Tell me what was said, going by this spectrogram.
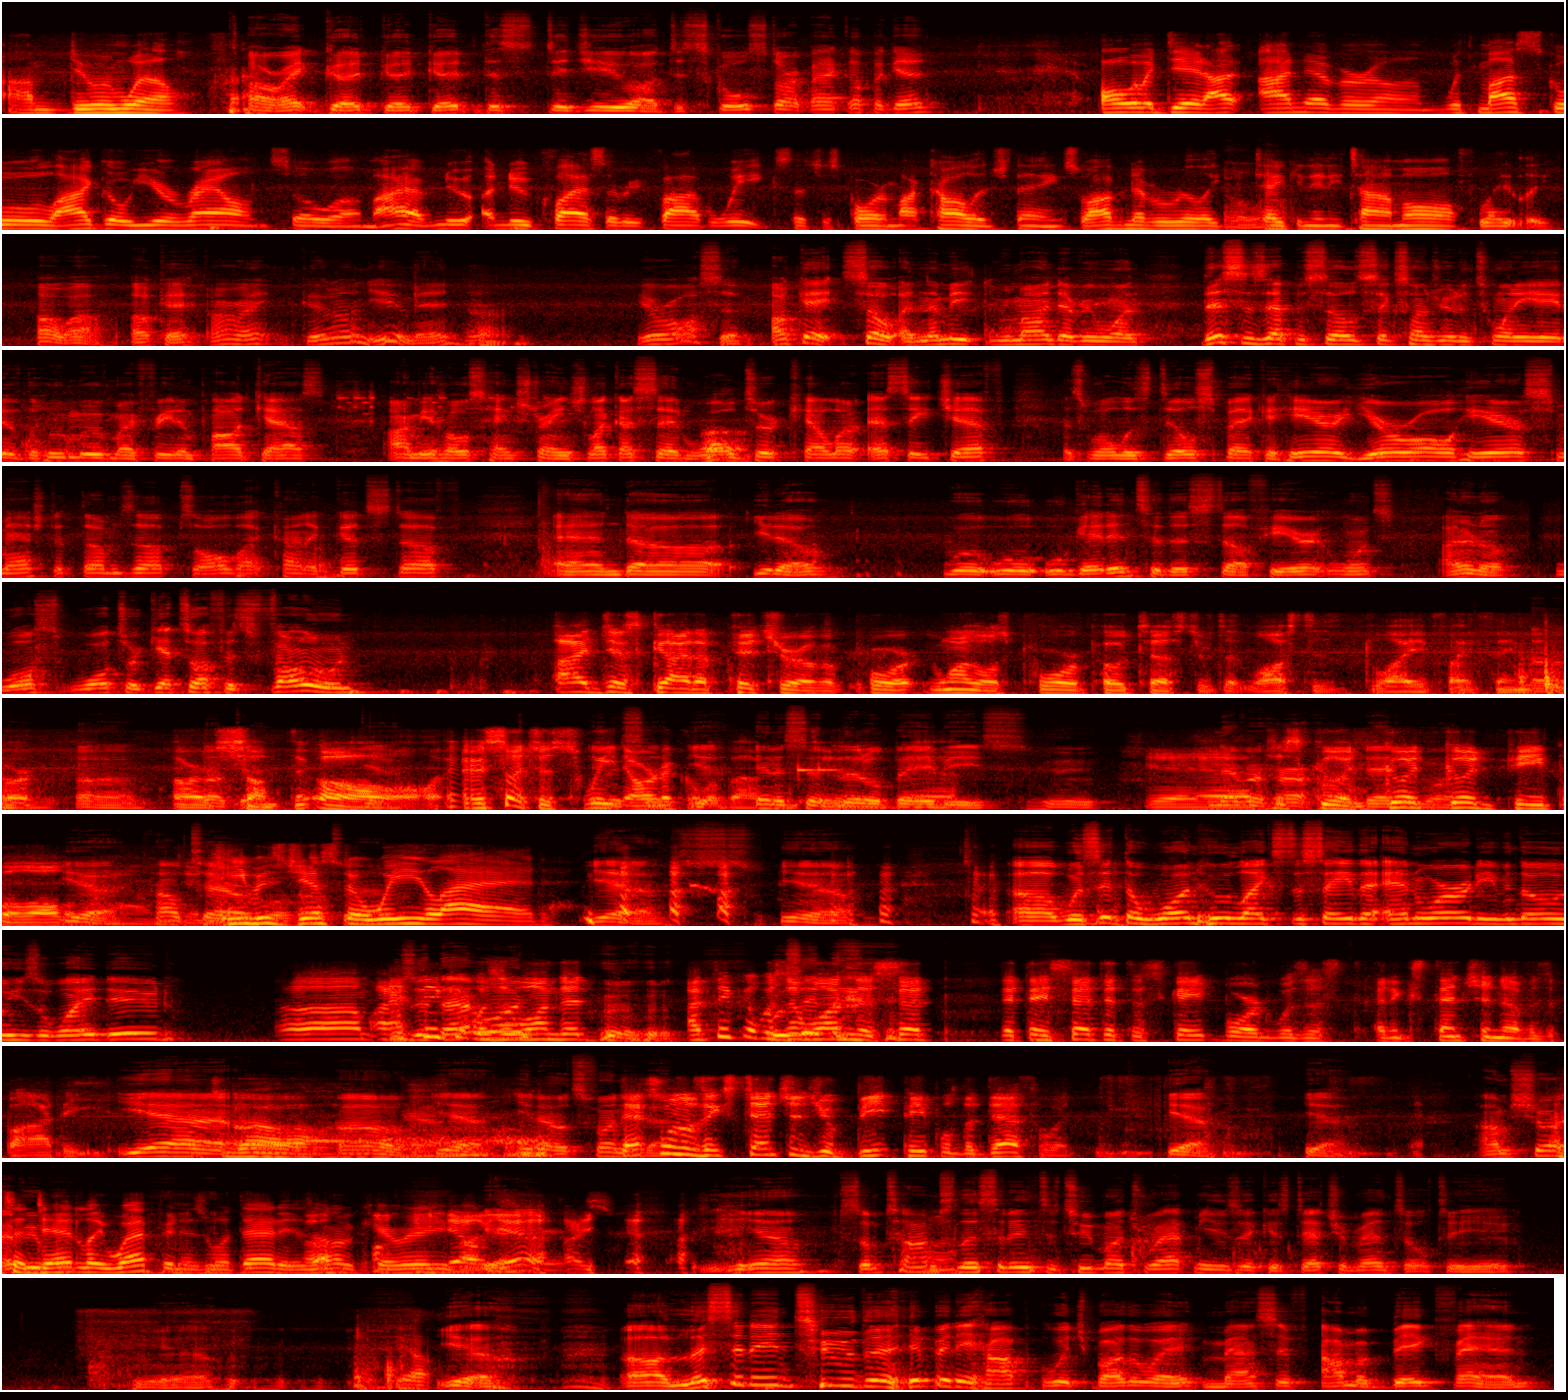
I'm doing well. All right, good, good, good. This did you uh, did school start back up again? Oh, it did. I, I never um, with my school. I go year round, so um, I have new a new class every five weeks. That's just part of my college thing. So I've never really Oh, wow. taken any time off lately. Oh wow. Okay. All right. Good on you, man. Yeah. You're awesome. Okay, so and let me remind everyone, this is episode 628 of the Who Moved My Freedom podcast. I'm your host, Hank Strange. Like I said, Walter Keller, SHF, as well as Dill Speck here. You're all here. Smash the thumbs ups, all that kind of good stuff. And uh, you know, we'll, we'll we'll get into this stuff here once I don't know. Once Walter gets off his phone. I just got a picture of a poor one of those poor protesters that lost his life, I think, or Uh, or okay. something. Oh, it's such a sweet Innocent- article yeah, about innocent too. little Yeah. babies who Yeah, Never just good, good, anyone. good people all Yeah, around. how terrible. he was how just a wee lad. Yeah, you know. Uh, was it the one who likes to say the N word even though he's a white dude? Um, I Was it think it, that was one? the one that I think it was, Was the it- one that said that they said that the skateboard was a, an extension of his body. Yeah. Oh, Oh. oh, yeah. You know, it's funny. That's that- one of those extensions you beat people to death with. Yeah, yeah. I'm sure. That's a deadly weapon, is what that is. I don't care what Yeah, anybody yeah, says. yeah. Yeah. Sometimes listening to too much rap music is detrimental to you. Yeah. Yeah. Yeah. Uh, listening to the hippity hop, which by the way, massive. I'm a big fan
